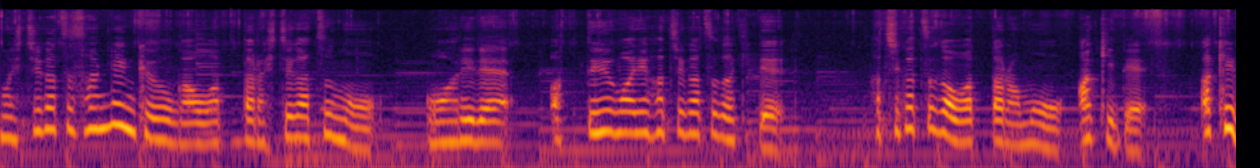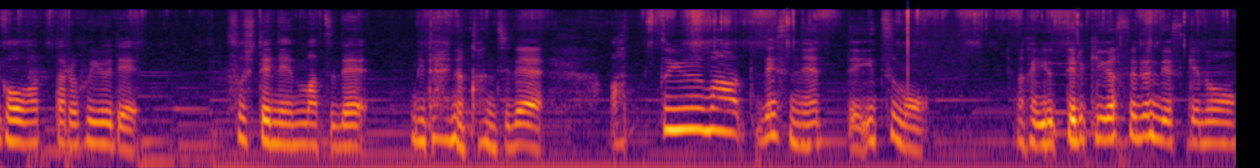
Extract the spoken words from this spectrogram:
もう7月3連休が終わったら7月も終わりであっという間に8月が来て8月が終わったらもう秋で秋が終わったら冬でそして年末でみたいな感じであっという間ですねっていつもなんか言ってる気がするんですけど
